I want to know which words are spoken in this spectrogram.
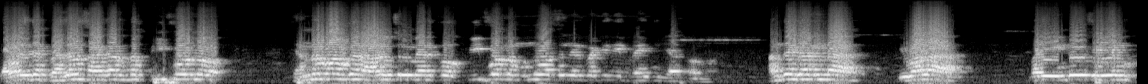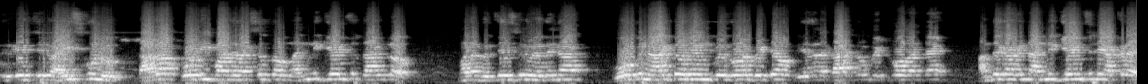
ఎవరైతే ప్రజల సహకారంతో పీ ఫోర్లో చంద్రబాబు గారి ఆలోచన మేరకు పీ ఫోర్లో ముందు వరుస నిలబెట్టి నేను ప్రయత్నం చేస్తా ఉన్నాను. అంతేకాకుండా ఇవాళ మరి indoor stadium cricket stadium high school దాదాపు కోటి పది లక్షలతో ఉంది. అన్ని గేమ్స్ దాంట్లో మనకు చేసుకునే విధంగా ఓపెన్ ఆడిటోరియం కూడా పెట్టాం. ఏదైనా కార్యక్రమం పెట్టుకోవాలంటే అంతేకాకుండా అన్ని గేమ్స్ని అక్కడే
